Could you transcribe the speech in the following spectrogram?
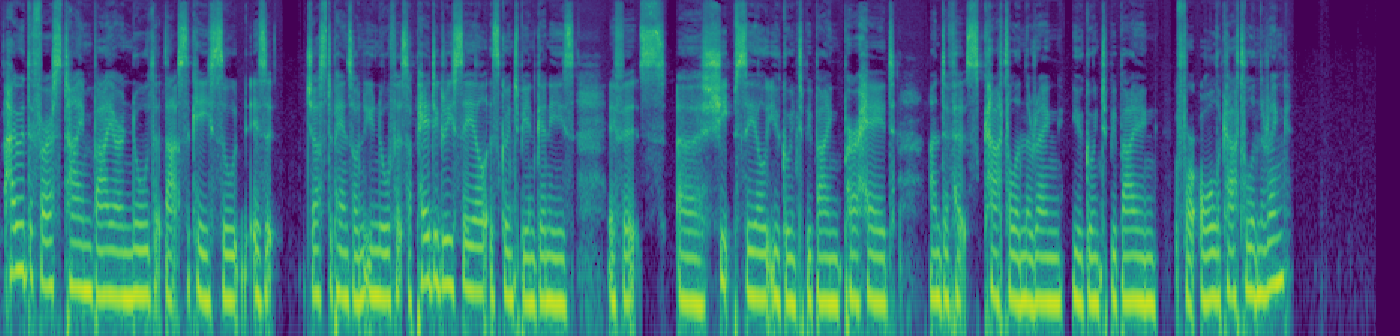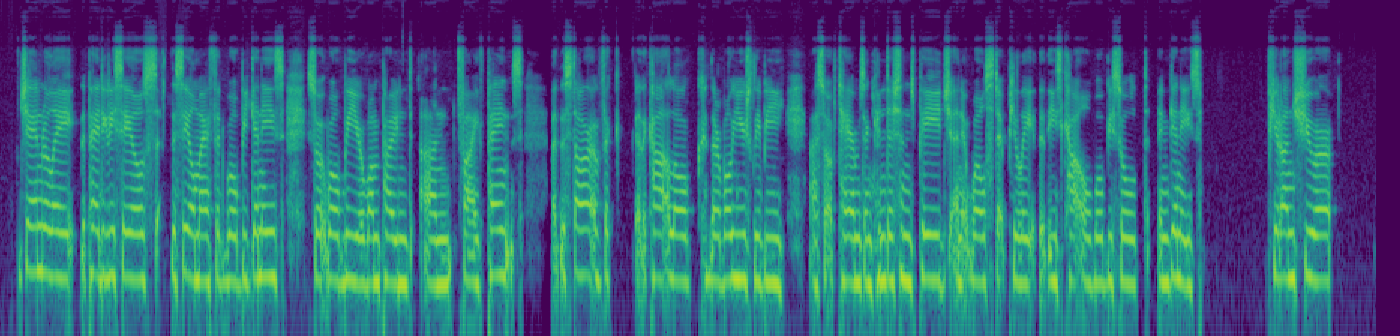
How would the first time buyer know that that's the case? So, is it just depends on you know if it's a pedigree sale it's going to be in guineas if it's a sheep sale you're going to be buying per head and if it's cattle in the ring you're going to be buying for all the cattle in the ring generally the pedigree sales the sale method will be guineas so it will be your one pound and five pence at the start of the at the catalogue, there will usually be a sort of terms and conditions page, and it will stipulate that these cattle will be sold in guineas. If you're unsure,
